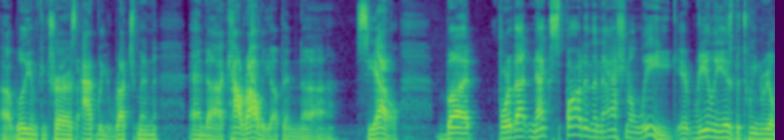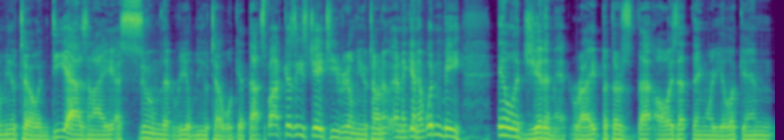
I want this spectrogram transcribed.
uh, William Contreras, Adley Rutschman, and uh, Cal Raleigh up in uh, Seattle. But for that next spot in the National League, it really is between Realmuto and Diaz, and I assume that Realmuto will get that spot because he's JT Realmuto. And again, it wouldn't be illegitimate, right? But there's that always that thing where you look in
